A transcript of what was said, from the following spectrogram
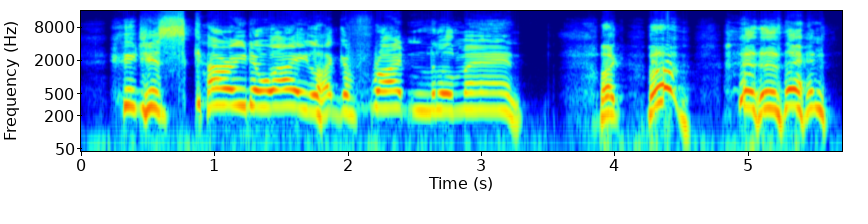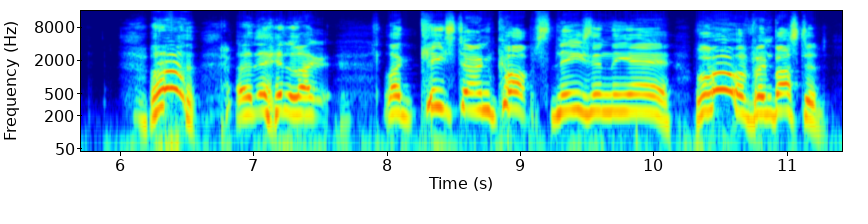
he just scurried away like a frightened little man. Like, ah! and then, ah! like, like Keystone Cops, knees in the air. Oh, I've been busted.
